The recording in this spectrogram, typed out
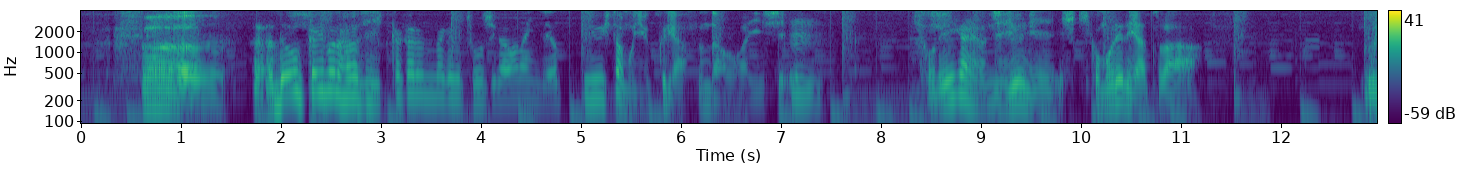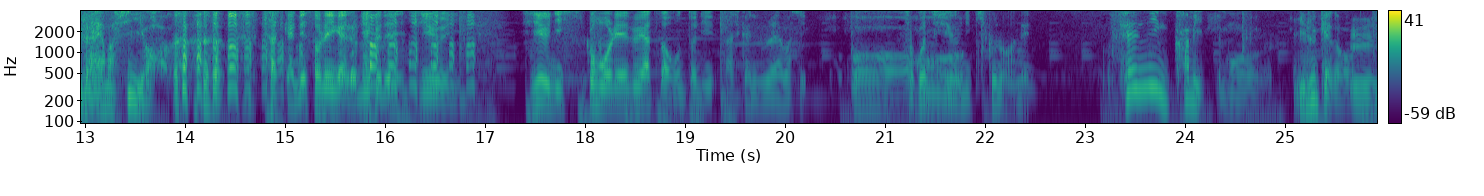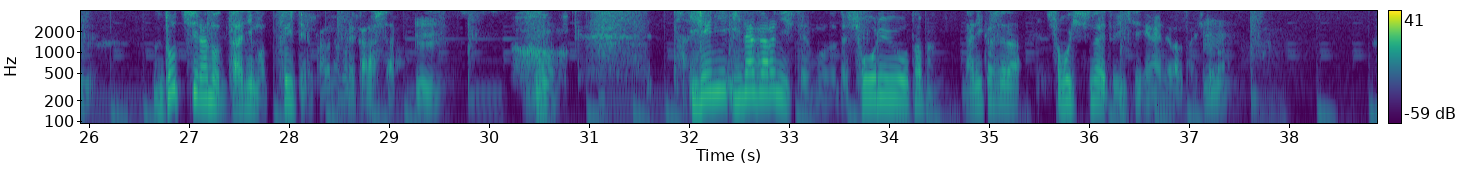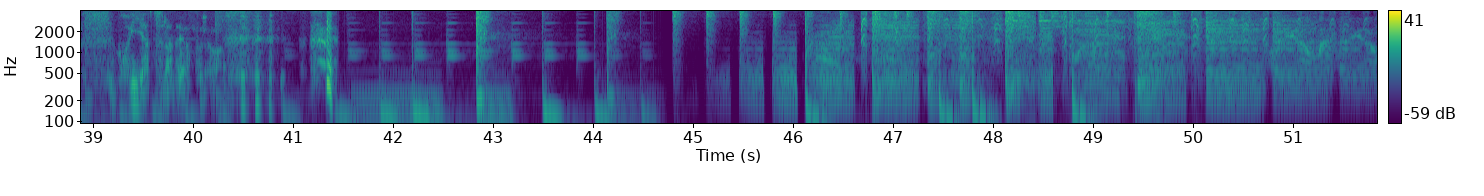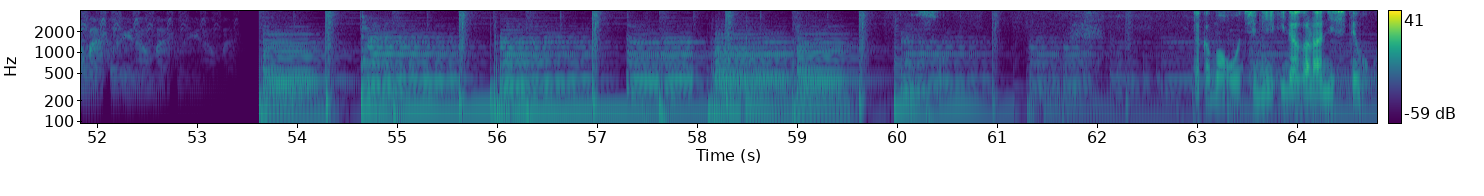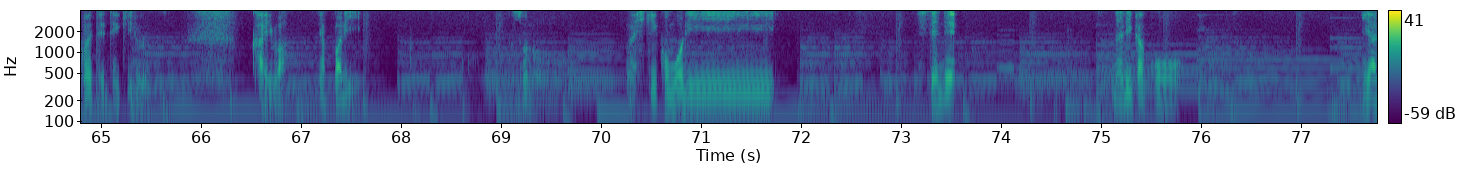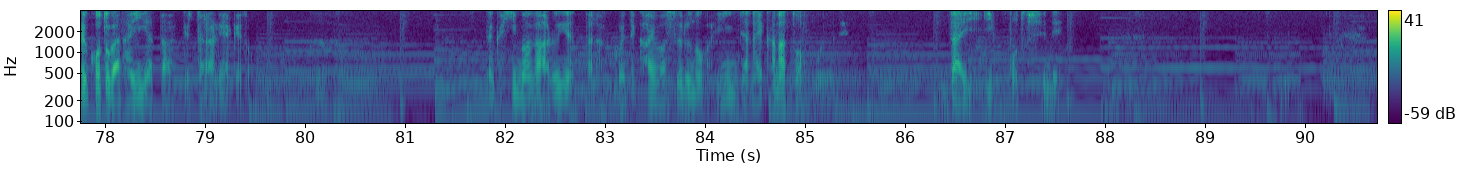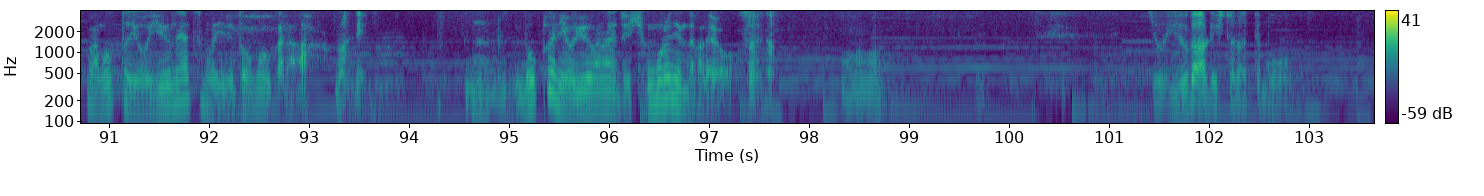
うんうん。どっか今の話引っかかるんだけど調子が合わないんだよっていう人はもうゆっくり休んだ方がいいし、うん。それ以外の自由に引きこもれるやつは、羨ましいよ。確かにね、それ以外の理由でね、自由に。自由に引きこもれるやつは本当に確かに羨ましい。そそこ自由に聞くのはね。千人神ってもういるけど、うん。どちらの座にもついてるからね、俺からしたら。うん。確かに。家にいながらにして、もうだって昇竜を多分何かしら消費しないと生きていけないんだからさ、人が。うん。すごい奴らだよ、それは。あお家にいながらにしてもこうやってできる会話。やっぱりその、まあ、引きこもりしてね何かこうやることがないんやったらって言ったらあれやけど、うん、なんか暇があるんやったらこうやって会話するのがいいんじゃないかなとは思うよね。第一歩としてね。まあ、もっと余裕なやつもいると思うから、まあね。うん、どっかに余裕がないと引きこもれねえんだからよ。そうやな。うん、余裕がある人なんても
